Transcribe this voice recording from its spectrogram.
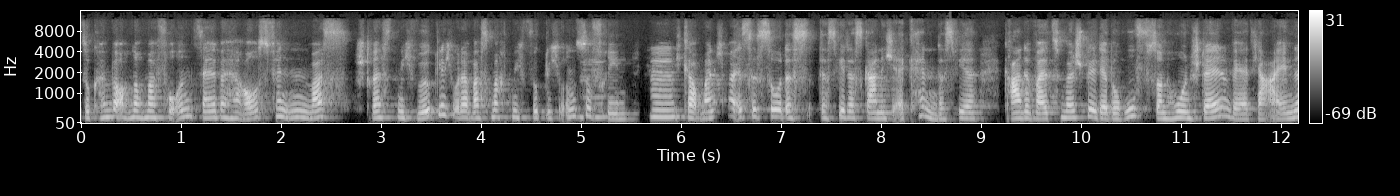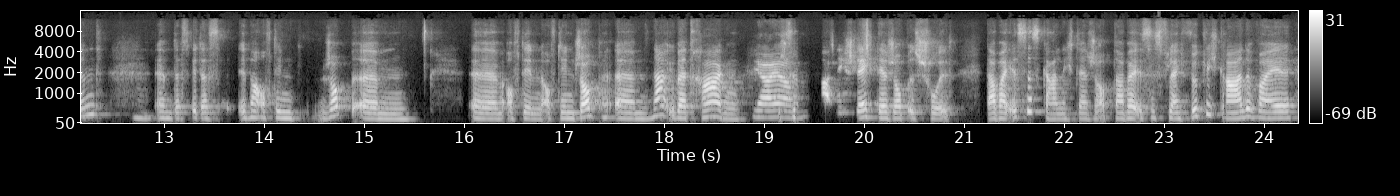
so können wir auch nochmal für uns selber herausfinden, was stresst mich wirklich oder was macht mich wirklich unzufrieden. Mhm. Ich glaube, manchmal ist es so, dass, dass wir das gar nicht erkennen, dass wir, gerade weil zum Beispiel der Beruf so einen hohen Stellenwert ja einnimmt, mhm. ähm, dass wir das immer auf den Job ähm, äh, auf, den, auf den Job ähm, na, übertragen. Ja, ja. Ich finde es nicht schlecht, der Job ist schuld. Dabei ist es gar nicht der Job. Dabei ist es vielleicht wirklich gerade, weil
